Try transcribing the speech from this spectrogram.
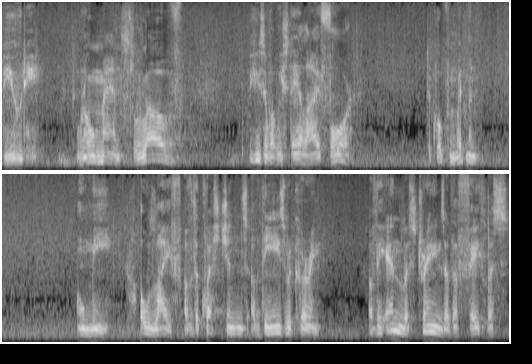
beauty, romance, love, these are what we stay alive for. To quote from Whitman, O me, O life of the questions of these recurring, of the endless trains of the faithless,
